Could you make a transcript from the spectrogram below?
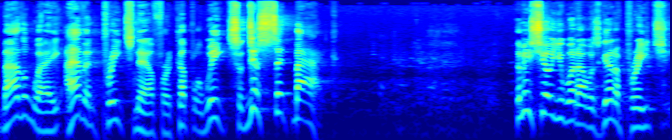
By the way, I haven't preached now for a couple of weeks, so just sit back. Let me show you what I was going to preach.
